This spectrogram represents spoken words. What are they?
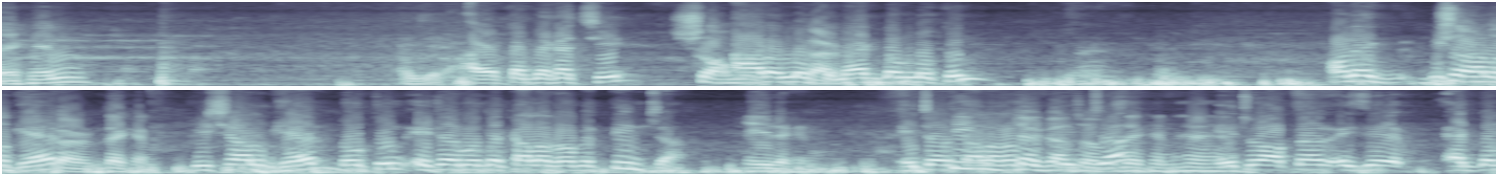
দেখেন। এই যে আরেকটা দেখাচ্ছি। আরও নতুন একদম নতুন। অনেক বিশাল ঘের। দেখেন। বিশাল ঘের নতুন। এটার মধ্যে কালার হবে তিনটা। এই দেখেন। এটার কালার হবে তিনটা কাজ হবে, তিনটা। দেখেন, হ্যাঁ, হ্যাঁ। এটা আপনার এই যে একদম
